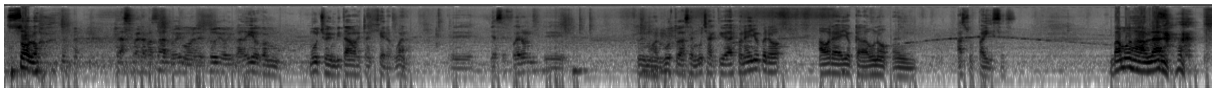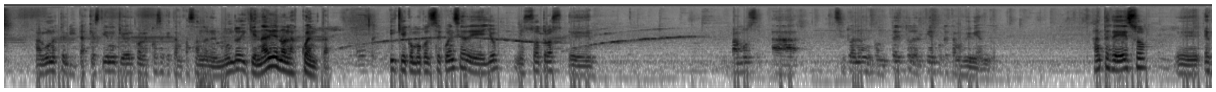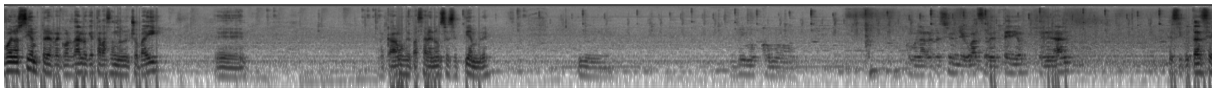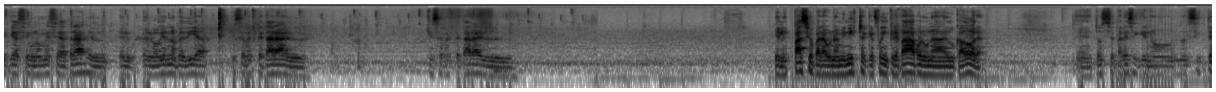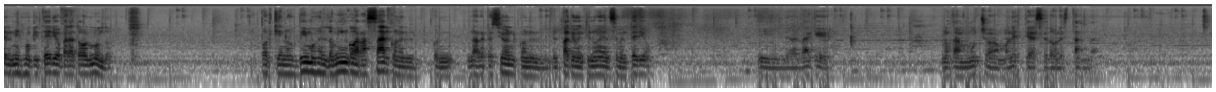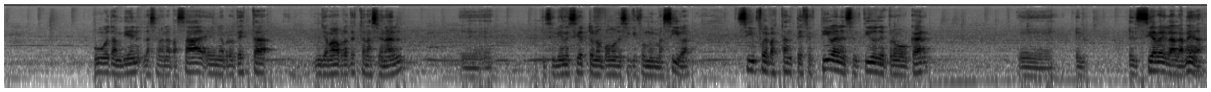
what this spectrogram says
solos. La semana pasada tuvimos el estudio invadido con muchos invitados extranjeros. Bueno, eh, ya se fueron. Eh, tuvimos el gusto de hacer muchas actividades con ellos, pero ahora ellos cada uno a sus países. Vamos a hablar algunos temitas que tienen que ver con las cosas que están pasando en el mundo y que nadie nos las cuenta. Y que como consecuencia de ello, nosotros eh, vamos a situarnos en el contexto del tiempo que estamos viviendo. Antes de eso, eh, es bueno siempre recordar lo que está pasando en nuestro país. Eh, acabamos de pasar el 11 de septiembre. vimos como como la represión llegó al cementerio general, en circunstancia que hace unos meses atrás el, gobierno pedía que se respetara el que se respetara el el espacio para una ministra que fue increpada por una educadora. Entonces parece que no, no existe el mismo criterio para todo el mundo. Porque nos vimos el domingo arrasar con el con la represión, con el, patio 29 del cementerio. Y de verdad que nos da mucha molestia ese doble estándar. Hubo también la semana pasada una protesta, un llamado a protesta nacional, eh, y si bien es cierto no podemos decir que fue muy masiva, sí fue bastante efectiva en el sentido de provocar eh, el cierre de la Alameda,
